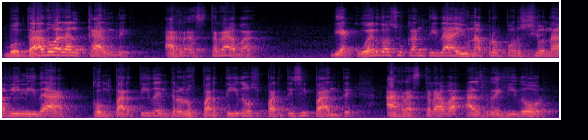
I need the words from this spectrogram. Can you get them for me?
votado al alcalde arrastraba, de acuerdo a su cantidad y una proporcionabilidad compartida entre los partidos participantes, arrastraba al regidor.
